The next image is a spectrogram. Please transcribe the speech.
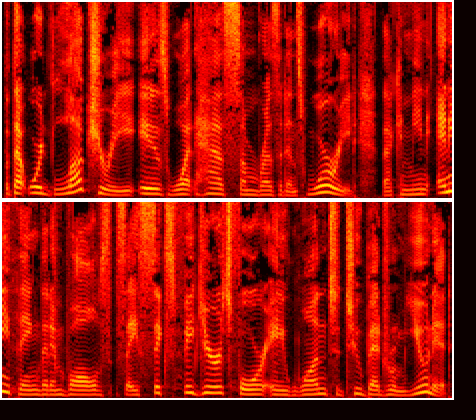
But that word luxury is what has some residents worried. That can mean anything that involves, say, six figures for a one to two bedroom unit.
